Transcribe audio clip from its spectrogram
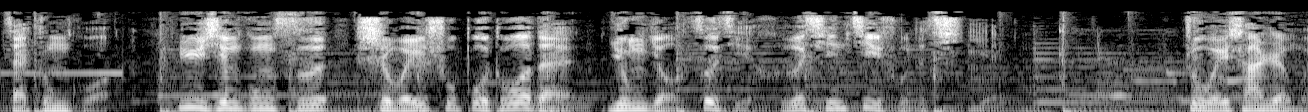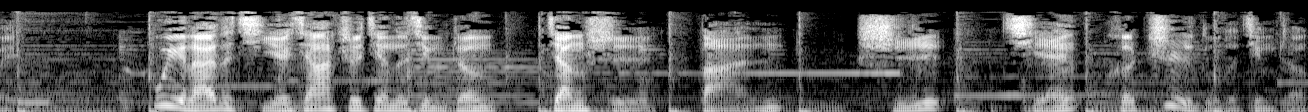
在中国，玉兴公司是为数不多的拥有自己核心技术的企业。祝维沙认为，未来的企业家之间的竞争将是胆、识、钱和制度的竞争。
